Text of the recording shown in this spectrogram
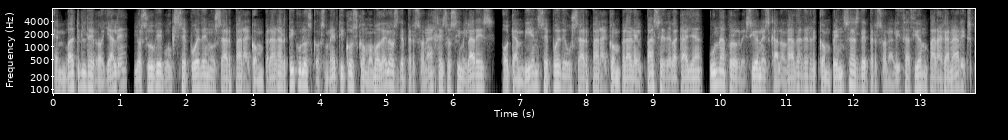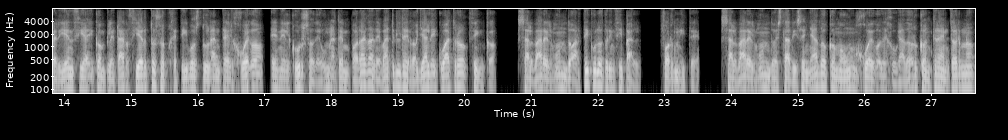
En Battle Royale, los V-Bucks se pueden usar para comprar artículos cosméticos como modelos de personajes o similares, o también se puede usar para comprar el pase de batalla, una progresión escalonada de recompensas de personalización para ganar experiencia y completar ciertos objetivos durante el juego, en el curso de una temporada de Battle Royale 4-5. Salvar el mundo artículo principal. Fornite. Salvar el mundo está diseñado como un juego de jugador contra entorno,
